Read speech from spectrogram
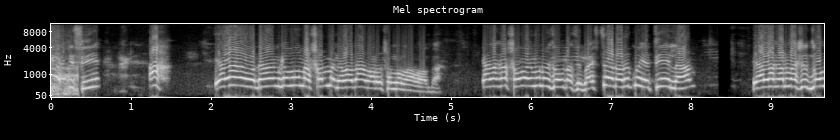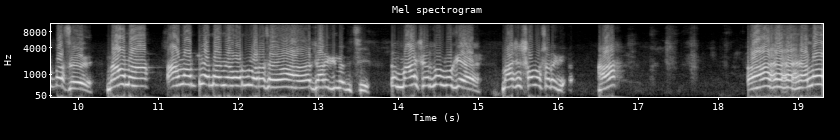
কিনে দিছি। আহ এলা ওদান কেবল না সম্মান আলাদা আমারও সম্মান আলাদা। এলাকার সবাই মনে হয় চলতেছে। বাইশটা আরে কই এলাম। এলাকার মাসে চলতেছে। না না আমার আমি আমার চাই, আহ, গাড়ি কিনে দিচ্ছি। তো মাসের চলবো কে? মাসের সমস্যাটা কি? হ্যাঁ? হ্যালো?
